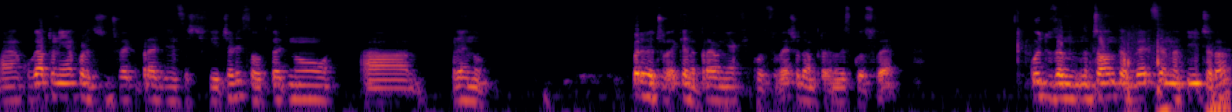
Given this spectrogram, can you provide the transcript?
а, когато няколко различни човека правят един и същи фичър и съответно, а, примерно, първият човек е направил някакви класове, ще дам примерно с класове, които за началната версия на фичъра,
